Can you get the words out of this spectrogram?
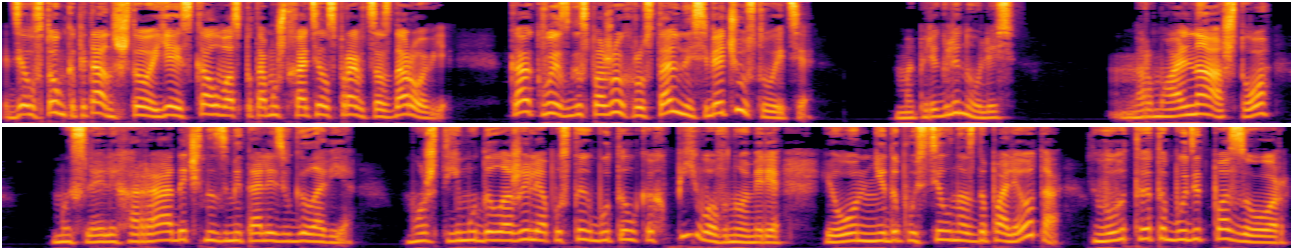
Дело в том, капитан, что я искал вас, потому что хотел справиться о здоровье. Как вы с госпожой Хрустальной себя чувствуете?» Мы переглянулись. «Нормально, а что?» Мысли лихорадочно заметались в голове. Может, ему доложили о пустых бутылках пива в номере, и он не допустил нас до полета? Вот это будет позор.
